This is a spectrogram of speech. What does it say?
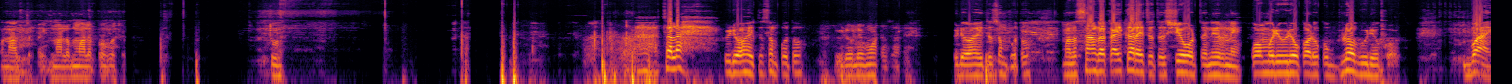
पण आलं तर पाहिजे मला मला बघत तू चला व्हिडिओ आहे तो संपवतो. व्हिडिओ लय मोठा झाला व्हिडिओ आहे तो संपवतो. मला सांगा काय करायचं तर शेवटचा निर्णय? कॉमेडी व्हिडिओ काढू का? ब्लॉग व्हिडिओ काढू? बाय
